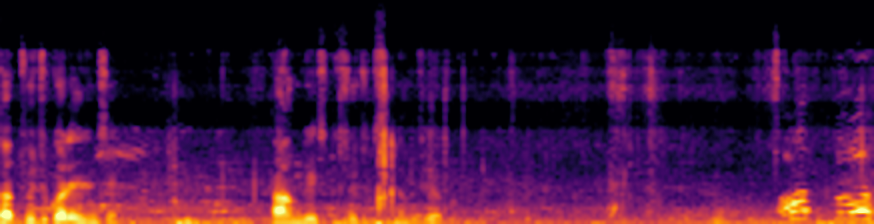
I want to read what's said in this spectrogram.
Musab çocuk var elini çek. Tamam geçti çocuk sıkıntı yok. Attı.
